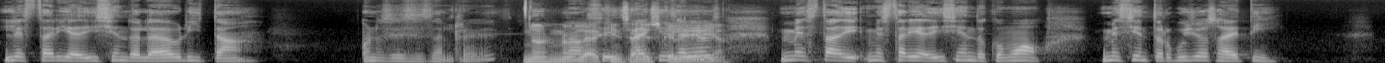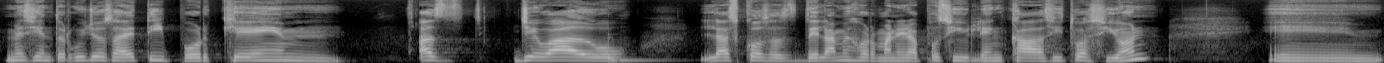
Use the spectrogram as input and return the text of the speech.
le estaría diciendo a la de ahorita, o no sé si es al revés. No, no, la de 15 años, ¿qué le diría? Me, está, me estaría diciendo como, me siento orgullosa de ti. Me siento orgullosa de ti porque mm, has llevado las cosas de la mejor manera posible en cada situación. Eh,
